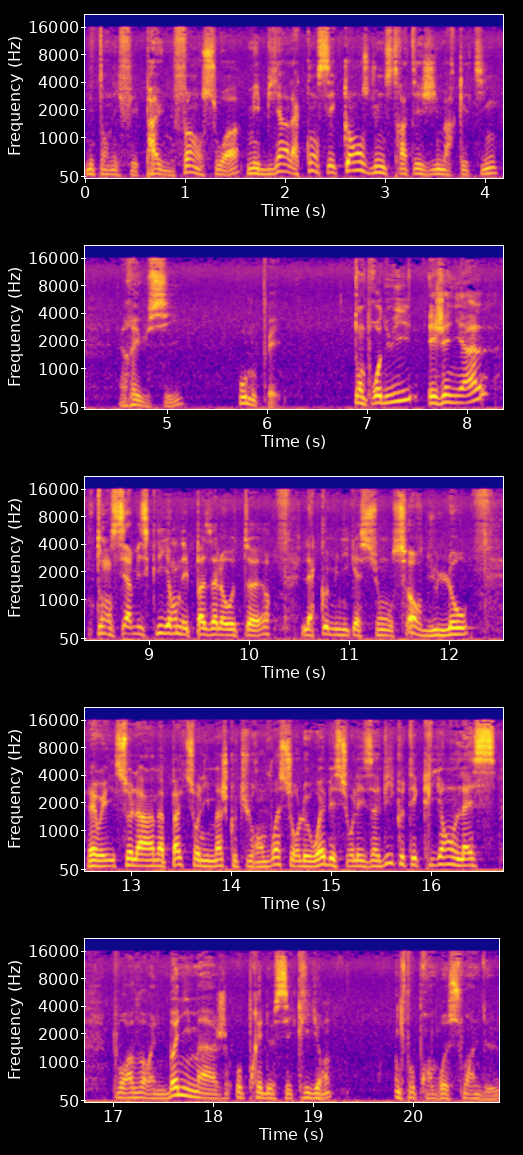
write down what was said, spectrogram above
n'est en effet pas une fin en soi, mais bien la conséquence d'une stratégie marketing réussie ou loupée. Ton produit est génial, ton service client n'est pas à la hauteur, la communication sort du lot. Et eh oui, cela a un impact sur l'image que tu renvoies sur le web et sur les avis que tes clients laissent. Pour avoir une bonne image auprès de ces clients, il faut prendre soin d'eux,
